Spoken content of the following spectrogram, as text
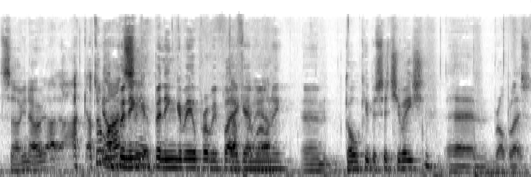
so you know, I, I, I don't You know, mind. Bening- seeing- Baningime will probably play again, won't he? Um, Goalkeeper situation? um, Robles.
